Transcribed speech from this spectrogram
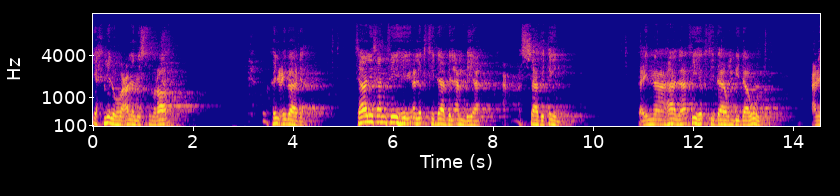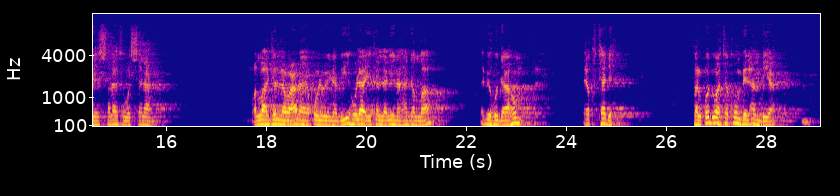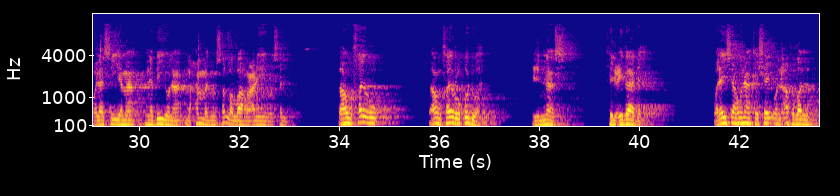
يحمله على الاستمرار. في العبادة. ثالثا فيه الاقتداء بالأنبياء السابقين. فإن هذا فيه اقتداء بداود عليه الصلاة والسلام. والله جل وعلا يقول لنبيه أولئك الذين هدى الله بهداهم اقتده. فالقدوة تكون بالأنبياء ولا سيما نبينا محمد صلى الله عليه وسلم. فهم خير فهم خير قدوة للناس في العبادة. وليس هناك شيء أفضل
